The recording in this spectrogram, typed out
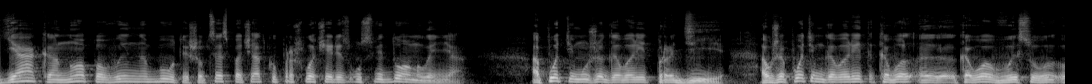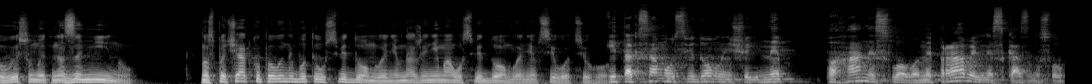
як воно повинно бути, щоб це спочатку пройшло через усвідомлення, а потім уже говорить про дії, а вже потім говорить, кого, кого вису, висунуть на заміну. Ну, спочатку повинно бути усвідомлення. В нас же немає усвідомлення всього цього. І так само усвідомлення, що і не погане слово, неправильне сказане слово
